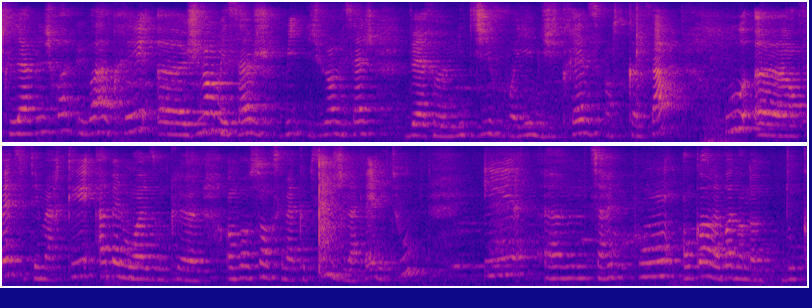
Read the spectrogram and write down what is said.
je l'ai je crois, une fois après, euh, j'ai eu un message, oui, j'ai eu un message vers euh, midi, vous voyez, midi 13, un truc comme ça, où en fait c'était marqué appelle-moi. Donc en pensant que c'est ma copine, je l'appelle et tout. Et ça répond encore la voix d'un homme. Donc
